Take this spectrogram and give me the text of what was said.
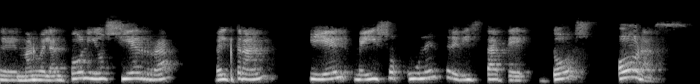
eh, Manuel Antonio Sierra Beltrán y él me hizo una entrevista de dos horas,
